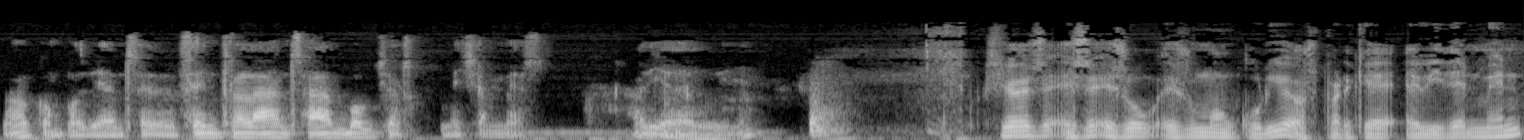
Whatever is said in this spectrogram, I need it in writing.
no? com podrien ser Centraland, Sandbox i els coneixen més a dia d'avui no? Això és, és, és, un, és un món curiós perquè evidentment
